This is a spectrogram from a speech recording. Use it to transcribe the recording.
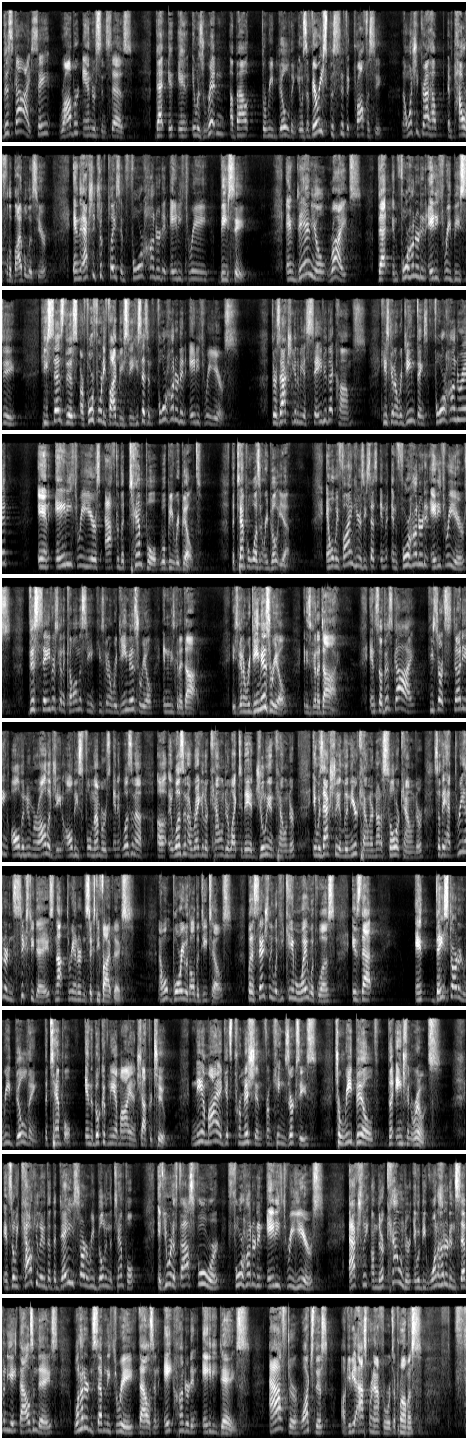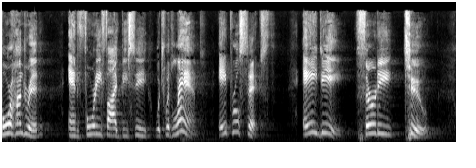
this guy, St. Robert Anderson, says that it, it, it, was written about the rebuilding. It was a very specific prophecy. And I want you to grab how powerful the Bible is here. And it actually took place in 483 BC. And Daniel writes that in 483 BC, he says this, or 445 BC, he says in 483 years, there's actually going to be a Savior that comes. He's going to redeem things. 483 years after the temple will be rebuilt. The temple wasn't rebuilt yet. And what we find here is he says in, in 483 years, this Savior is going to come on the scene. He's going to redeem Israel and then he's going to die. He's going to redeem Israel and he's going to die. And so this guy, he starts studying all the numerology and all these full numbers. And it wasn't a, uh, it wasn't a regular calendar like today, a Julian calendar. It was actually a lunar calendar, not a solar calendar. So they had 360 days, not 365 days. And I won't bore you with all the details, but essentially what he came away with was, is that they started rebuilding the temple in the book of Nehemiah in chapter 2. Nehemiah gets permission from King Xerxes to rebuild the ancient ruins. And so he calculated that the day he started rebuilding the temple, if you were to fast forward 483 years, actually on their calendar, it would be 178,000 days, 173,880 days. After, watch this, I'll give you aspirin afterwards, I promise, 445 BC, which would land April 6th, AD 32,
